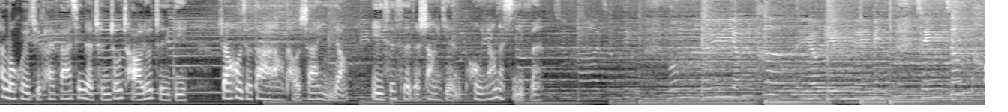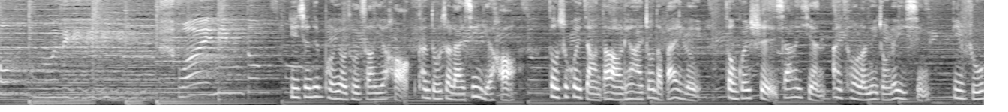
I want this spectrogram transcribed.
他们会去开发新的城中潮流之地，然后就大浪淘沙一样，一次次的上演同样的戏份。一前听朋友吐槽也好，看读者来信也好，总是会讲到恋爱中的败类，总归是瞎了眼爱错了那种类型，比如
